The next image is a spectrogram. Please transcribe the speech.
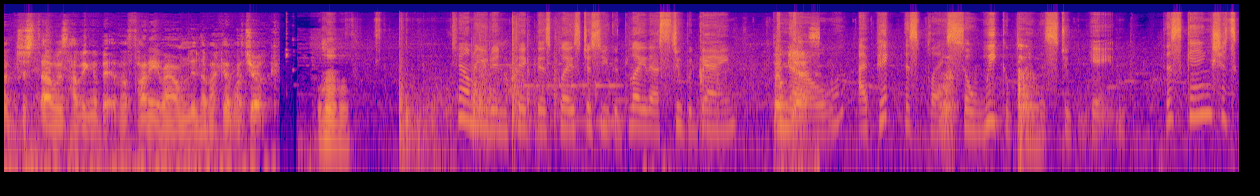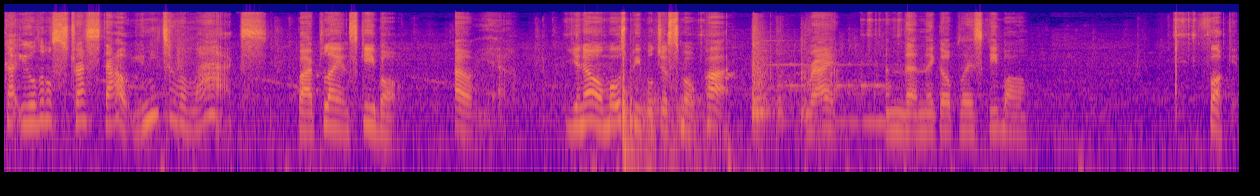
I'm just, I was having a bit of a fanny round in the back of my truck. Tell me you didn't pick this place just so you could play that stupid game. Fuck no, yes. I picked this place so we could play this stupid game. This gang shit's got you a little stressed out. You need to relax. By playing skee ball. Oh, yeah. You know, most people just smoke pot. Right. And then they go play skee ball. Fuck it.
